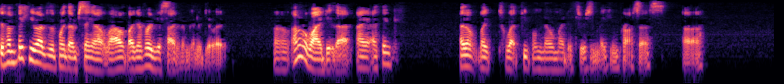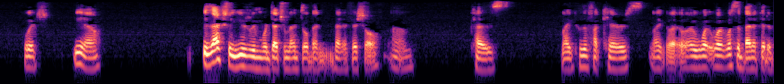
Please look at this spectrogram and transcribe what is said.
if I'm thinking about it to the point that I'm saying it out loud, like I've already decided I'm gonna do it. Um, I don't know why I do that. I, I think I don't like to let people know my decision making process, uh, which, you know, is actually usually more detrimental than beneficial. Um, cause, like, who the fuck cares? Like, what, what, what's the benefit of,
